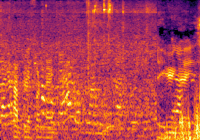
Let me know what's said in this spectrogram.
And play Fortnite. Here, guys,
